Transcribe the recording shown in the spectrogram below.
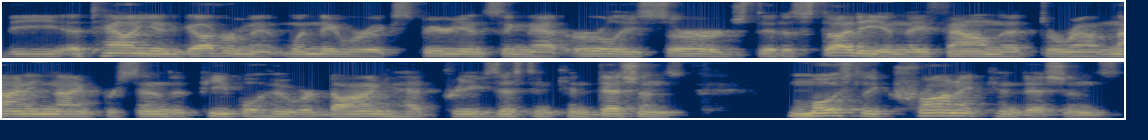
the Italian government, when they were experiencing that early surge, did a study and they found that around 99% of the people who were dying had pre existing conditions, mostly chronic conditions.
